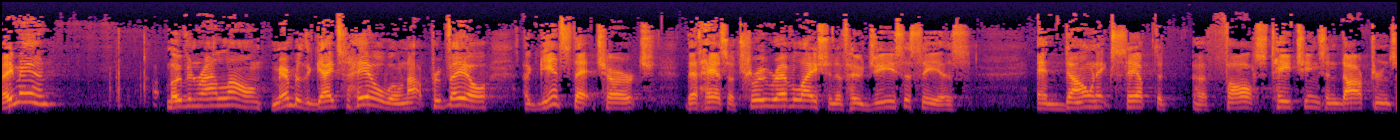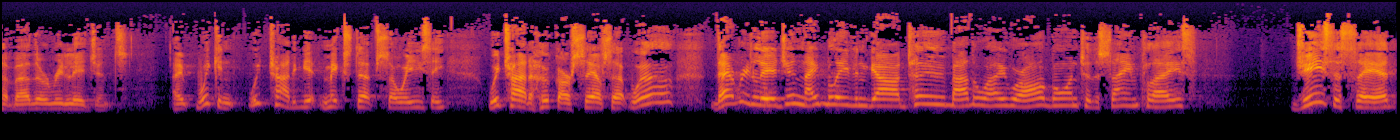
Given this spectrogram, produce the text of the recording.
Amen. Moving right along. Remember, the gates of hell will not prevail against that church that has a true revelation of who Jesus is and don't accept the uh, false teachings and doctrines of other religions. We can we try to get mixed up so easy. We try to hook ourselves up. Well, that religion, they believe in God too. By the way, we're all going to the same place. Jesus said,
